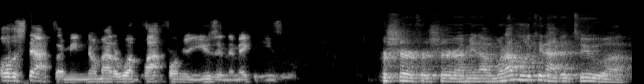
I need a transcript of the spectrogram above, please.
all the stats. I mean, no matter what platform you're using, they make it easy. For sure, for sure. I mean, uh, when I'm looking at it too, uh,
